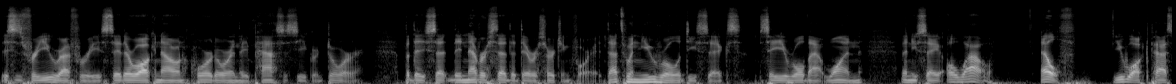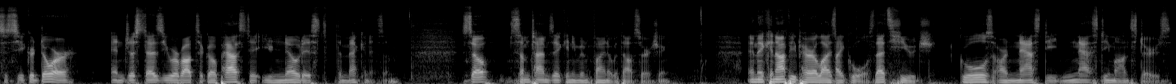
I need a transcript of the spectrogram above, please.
This is for you referees. Say they're walking down a corridor and they pass a secret door, but they said they never said that they were searching for it. That's when you roll a d6. Say you roll that 1, then you say, "Oh wow, elf, You walked past a secret door, and just as you were about to go past it, you noticed the mechanism. So sometimes they can even find it without searching. And they cannot be paralyzed by ghouls. That's huge. Ghouls are nasty, nasty monsters.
